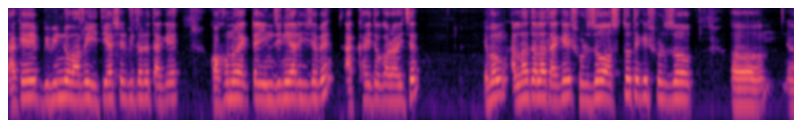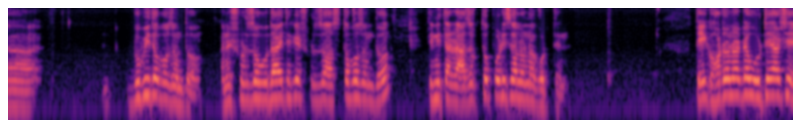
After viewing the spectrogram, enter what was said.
তাকে বিভিন্নভাবে ইতিহাসের ভিতরে তাকে কখনো একটা ইঞ্জিনিয়ার হিসেবে আখ্যায়িত করা হয়েছে এবং আল্লাহ তালা তাকে সূর্য অস্ত থেকে সূর্য ডুবিত পর্যন্ত মানে সূর্য উদয় থেকে সূর্য অস্ত পর্যন্ত তিনি তার রাজত্ব পরিচালনা করতেন। তো এই ঘটনাটা উঠে আসে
